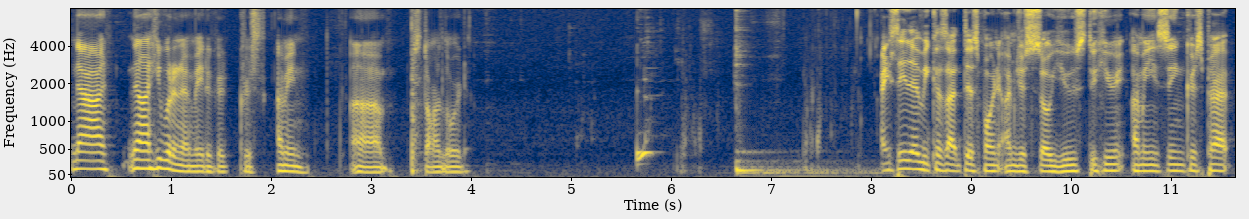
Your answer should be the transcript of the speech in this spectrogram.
nah, nah. He wouldn't have made a good Chris. I mean, uh, Star Lord. I say that because at this point I'm just so used to hearing. I mean, seeing Chris Pratt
